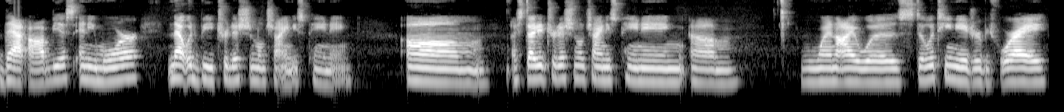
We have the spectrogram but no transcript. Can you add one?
that obvious anymore, and that would be traditional Chinese painting. Um, I studied traditional Chinese painting um, when I was still a teenager before I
